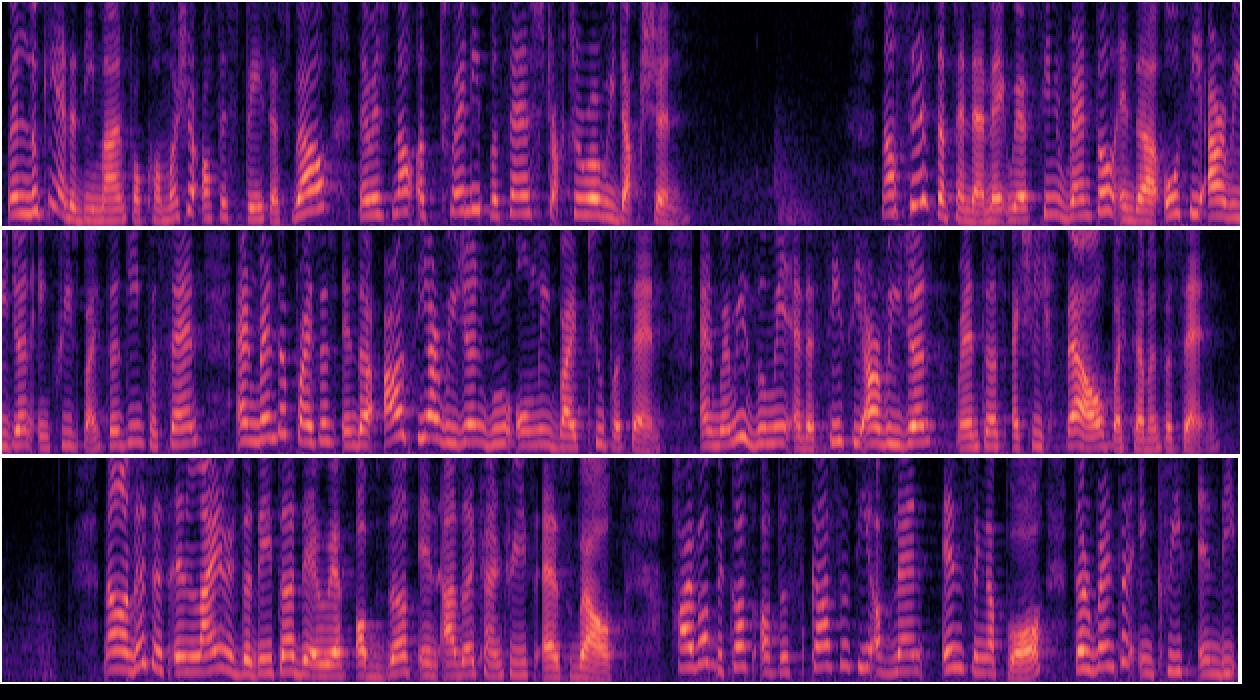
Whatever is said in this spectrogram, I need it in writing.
When looking at the demand for commercial office space as well, there is now a 20% structural reduction. Now, since the pandemic, we have seen rental in the OCR region increase by 13%, and rental prices in the RCR region grew only by 2%. And when we zoom in at the CCR region, rentals actually fell by 7%. Now, this is in line with the data that we have observed in other countries as well. However, because of the scarcity of land in Singapore, the rental increase in the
